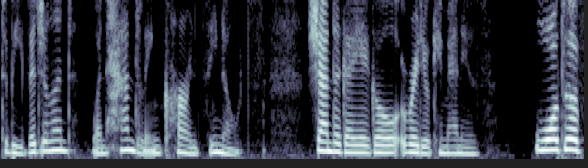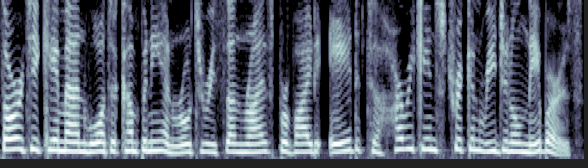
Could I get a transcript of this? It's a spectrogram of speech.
to be vigilant when handling currency notes. Shanda Gallego, Radio Cayman News. Water Authority Cayman Water Company and Rotary Sunrise provide aid to hurricane stricken regional neighbors.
